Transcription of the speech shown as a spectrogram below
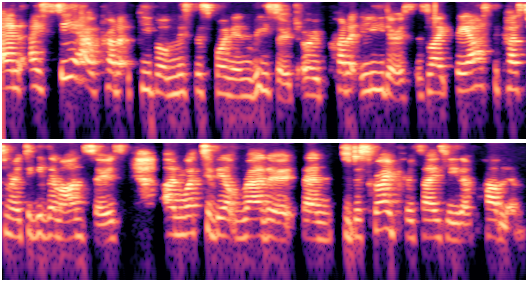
And I see how product people miss this point in research or product leaders. It's like they ask the customer to give them answers on what to build rather than to describe precisely their problem.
